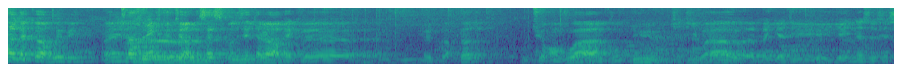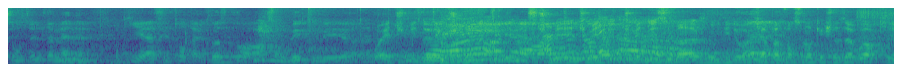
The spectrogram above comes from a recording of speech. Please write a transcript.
ça d'accord, oui, oui. Ouais, Tu vois, non, je- parce que tu vois, ça, c'est ce qu'on disait tout à l'heure avec le, le QR code, où tu renvoies à un contenu où tu dis, voilà, euh, bah, il y, a des- il y a une association de gentlemen qui a fait le tour de la creuse pour rassembler tous les. euh, Ouais, tu mets deux, les tu mets, tu mets deux, tu mets deux images ou une vidéo qui n'a pas forcément quelque chose à voir, qui,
